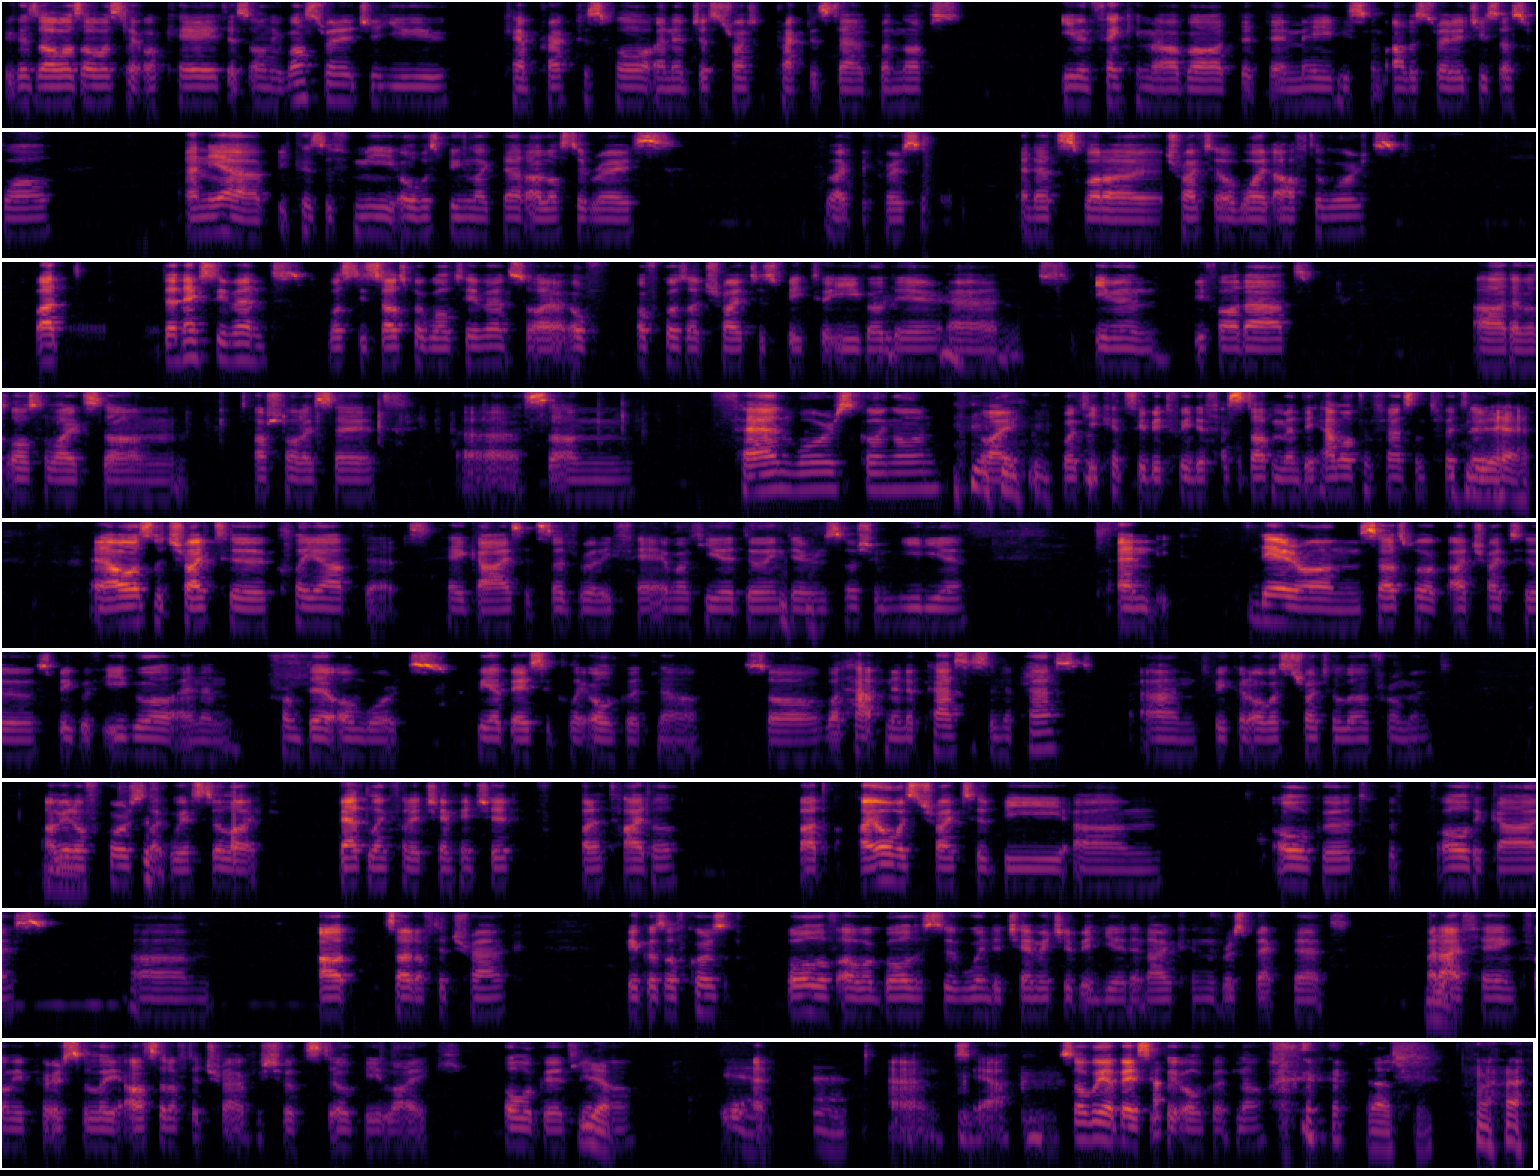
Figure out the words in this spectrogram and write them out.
Because I was always like, okay, there's only one strategy you can practice for, and then just try to practice that, but not even thinking about that there may be some other strategies as well. And yeah, because of me always being like that, I lost the race, like person, and that's what I try to avoid afterwards. But the next event was the Salzburg World event, so I of, of course I tried to speak to Igor there, and even before that, uh, there was also like some how shall I say it, uh, some fan wars going on, like what you can see between the Verstappen and the Hamilton fans on Twitter. Yeah. And I also try to clear up that, hey guys, it's not really fair what you're doing there on social media. And there on Salzburg, I try to speak with Igor, and then from there onwards, we are basically all good now. So what happened in the past is in the past, and we can always try to learn from it. I mean, of course, like we're still like battling for the championship, for the title, but I always try to be um, all good with all the guys um, outside of the track, because of course all of our goal is to win the championship in the end, and I can respect that. But Yeah. I think for me personally, outside of the track, we should still be like all good, you Yeah. know. Yeah. And yeah, so we are basically all good now. That's good.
